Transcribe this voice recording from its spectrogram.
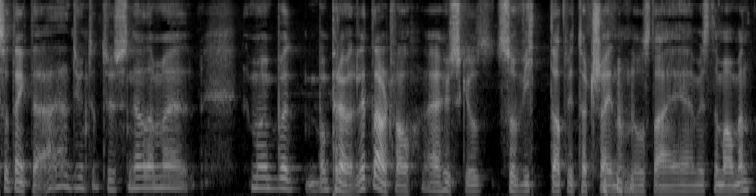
så tenkte jeg Dune 2000, ja, da må jeg må jeg bare må prøve det litt, da, i hvert fall. Jeg husker jo så vidt at vi toucha innom det hos deg, Mr. Moment.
